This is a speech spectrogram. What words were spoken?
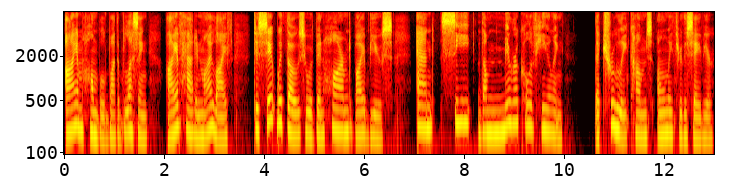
I am humbled by the blessing I have had in my life to sit with those who have been harmed by abuse and see the miracle of healing that truly comes only through the Savior.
